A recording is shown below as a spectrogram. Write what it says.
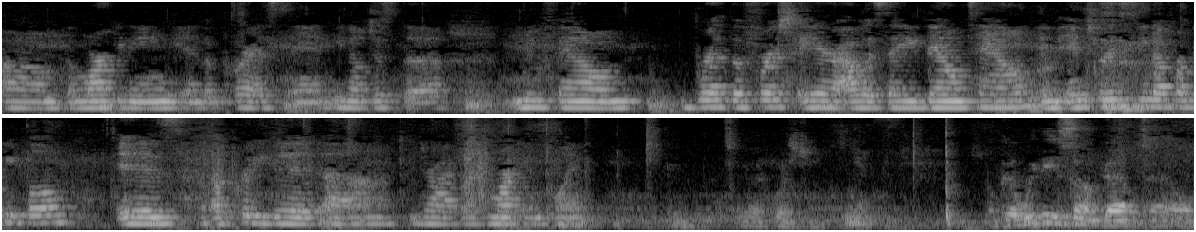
um, the marketing and the press and, you know, just the newfound breath of fresh air, I would say downtown and interest, you know, from people is a pretty good, uh, driver, marketing point. I got a question. Yes. Okay, we need something downtown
